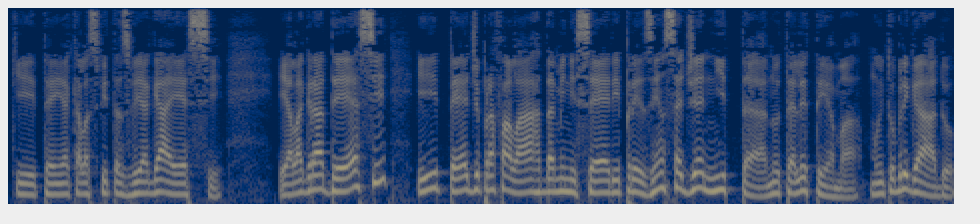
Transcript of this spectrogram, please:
Que tem aquelas fitas VHS. Ela agradece e pede para falar da minissérie Presença de Anitta no Teletema. Muito obrigado.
